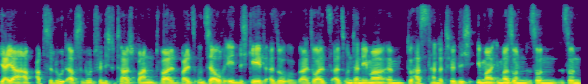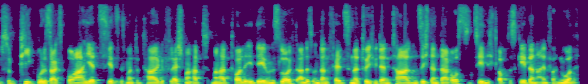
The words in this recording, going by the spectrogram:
Ja, ja, ab, absolut, absolut. Finde ich total spannend, weil weil es uns ja auch ähnlich geht. Also also als als Unternehmer, ähm, du hast dann natürlich immer immer so ein so ein so ein so ein Peak, wo du sagst, boah, jetzt jetzt ist man total geflasht, man hat man hat tolle Ideen und es läuft alles und dann fällst du natürlich wieder in Tal und sich dann daraus zu ziehen. Ich glaube, das geht dann einfach nur,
